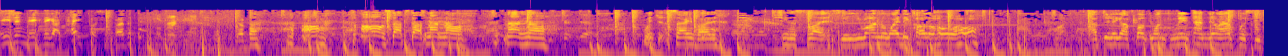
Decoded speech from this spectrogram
Asian? They, they got tight pussy, brother. I'll break them up. Uh, oh, oh, stop, stop, not now. Not now. Which, sorry about it. She's a slut. See, you wanna know why they call her hoe a hoe? After they got fucked one too many times, they don't have pussy.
